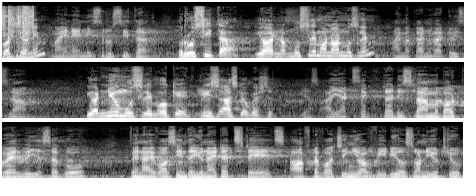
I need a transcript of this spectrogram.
What's your name? My name is Rusita. Rusita. You are no- Muslim or non-Muslim? I'm a convert to Islam. You are new Muslim. Okay. Please ask your question. Yes, I accepted Islam about 12 years ago when I was in the United States after watching your videos on YouTube.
